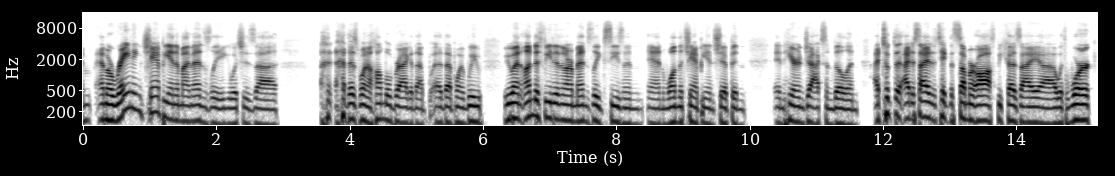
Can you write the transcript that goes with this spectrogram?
am, am a reigning champion in my men's league, which is uh at this point a humble brag at that at that point. We we went undefeated in our men's league season and won the championship in in here in Jacksonville. And I took the I decided to take the summer off because I uh with work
